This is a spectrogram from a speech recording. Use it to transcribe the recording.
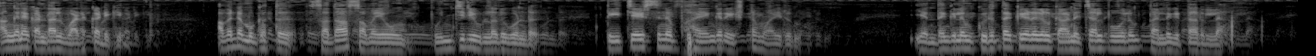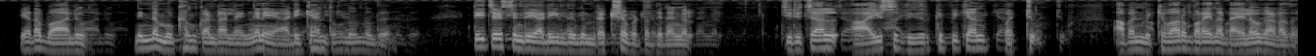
അങ്ങനെ കണ്ടാൽ വഴക്കടിക്കും. അവന്റെ മുഖത്ത് സദാസമയവും പുഞ്ചിരി ഉള്ളതുകൊണ്ട് ടീച്ചേഴ്സിന് ഭയങ്കര ഇഷ്ടമായിരുന്നു. എന്തെങ്കിലും കുരുത്തക്കേടുകൾ കാണിച്ചാൽ പോലും തല്ല് കിട്ടാറില്ല. എട ബാലു നിന്റെ മുഖം കണ്ടാൽ എങ്ങനെയാ അടിക്കാൻ തോന്നുന്നത്? ടീച്ചേഴ്സിന്റെ അടിയിൽ നിന്നും രക്ഷപ്പെട്ട ദിനങ്ങൾ. ചിരിച്ചാൽ ആയുസ് ദീർഘിപ്പിക്കാൻ പറ്റും. അവൻ മിക്കവാറും പറയുന്ന ഡയലോഗാണത്.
